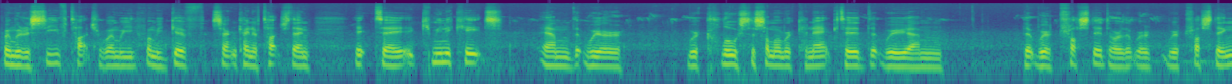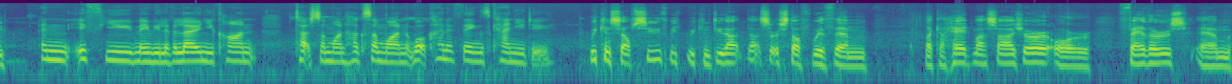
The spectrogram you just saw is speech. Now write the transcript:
When we receive touch or when we when we give certain kind of touch, then it, uh, it communicates um, that we're we're close to someone, we're connected, that we um, that we're trusted or that we're we're trusting. And if you maybe live alone, you can't touch someone, hug someone, what kind of things can you do? we can self-soothe. We, we can do that that sort of stuff with um, like a head massager or feathers, um,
